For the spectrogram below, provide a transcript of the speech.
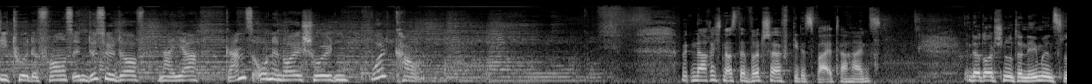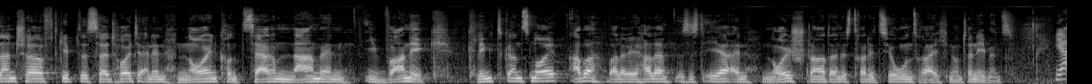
die Tour de France in Düsseldorf, naja, ganz ohne neue Schulden, wohl kaum. Mit Nachrichten aus der Wirtschaft geht es weiter, Heinz. In der deutschen Unternehmenslandschaft gibt es seit heute einen neuen Konzernnamen, Ivanik. Klingt ganz neu, aber Valerie Haller, es ist eher ein Neustart eines traditionsreichen Unternehmens. Ja,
